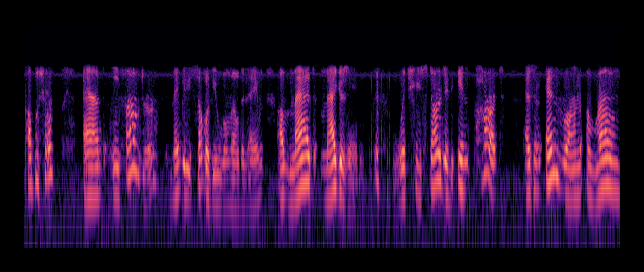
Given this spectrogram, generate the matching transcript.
publisher and the founder, maybe some of you will know the name, of Mad Magazine, which he started in part as an end run around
